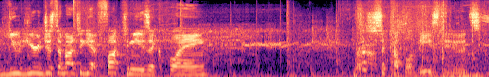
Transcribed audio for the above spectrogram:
You, you're just about to get fucked music playing. Just a couple of these dudes.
